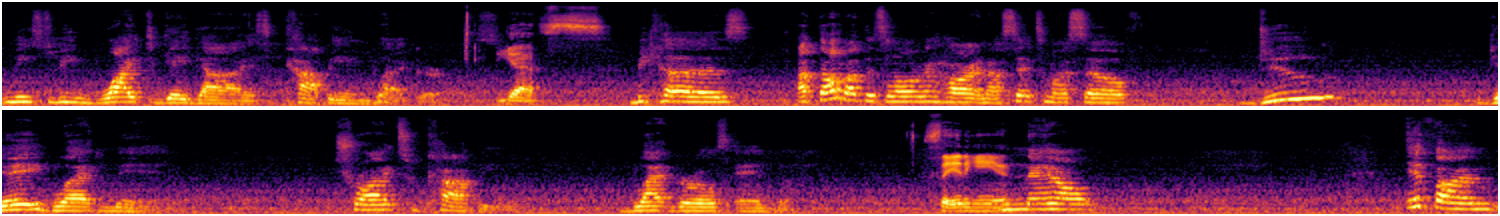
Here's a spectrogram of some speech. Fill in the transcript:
needs to be white gay guys copying black girls Yes. because I thought about this long and hard, and I said to myself, do gay black men try to copy black girls and women? Say it again. Now, if I'm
